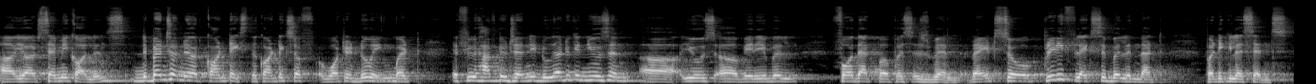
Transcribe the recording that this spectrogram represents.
uh, your semicolons, depends on your context, the context of what you're doing. But if you have to generally do that, you can use an uh, use a variable for that purpose as well, right? So pretty flexible in that particular sense.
